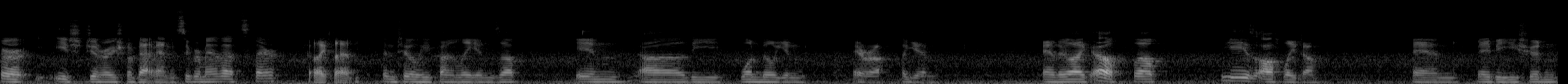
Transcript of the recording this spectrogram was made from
or each generation of Batman and Superman that's there, I like that. until he finally ends up in uh, the one million era again. And they're like, oh, well, he's awfully dumb. And maybe he shouldn't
